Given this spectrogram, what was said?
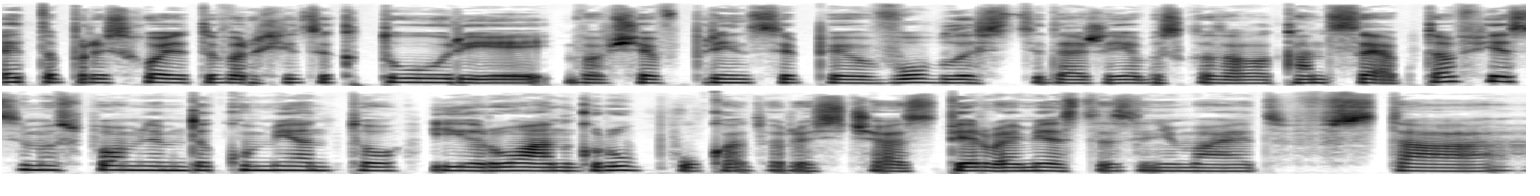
Это происходит и в архитектуре, вообще, в принципе, в области даже, я бы сказала, концептов, если мы вспомним документу, и Руан-группу, которая сейчас первое место занимает в 100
